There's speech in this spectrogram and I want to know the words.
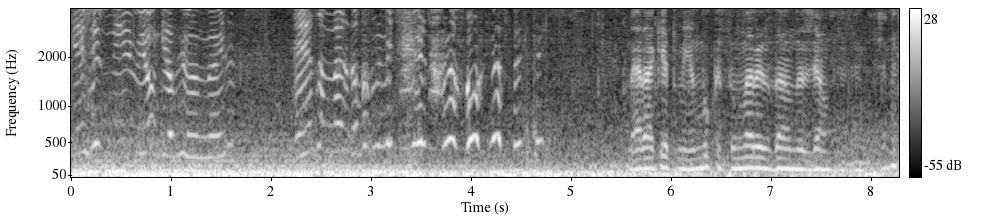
gelinliğim yok yapıyorum böyle. En son Mert kafasını bir çevirdi araba orada. Merak etmeyin bu kısımları hızlandıracağım sizin için.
